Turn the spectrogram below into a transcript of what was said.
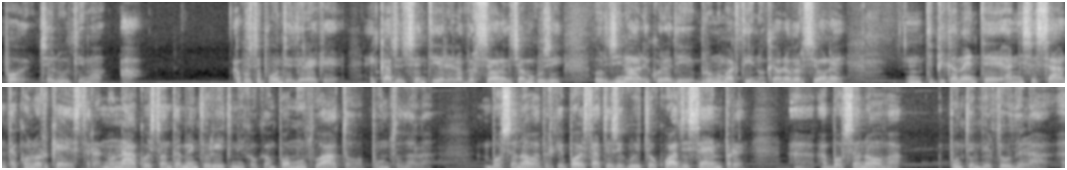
Poi c'è l'ultima A. A questo punto direi che è il caso di sentire la versione, diciamo così, originale, quella di Bruno Martino, che è una versione mm, tipicamente anni 60 con l'orchestra, non ha questo andamento ritmico che è un po' mutuato appunto dalla bossa nova perché poi è stato eseguito quasi sempre eh, a Bossa Nova appunto in virtù della uh,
